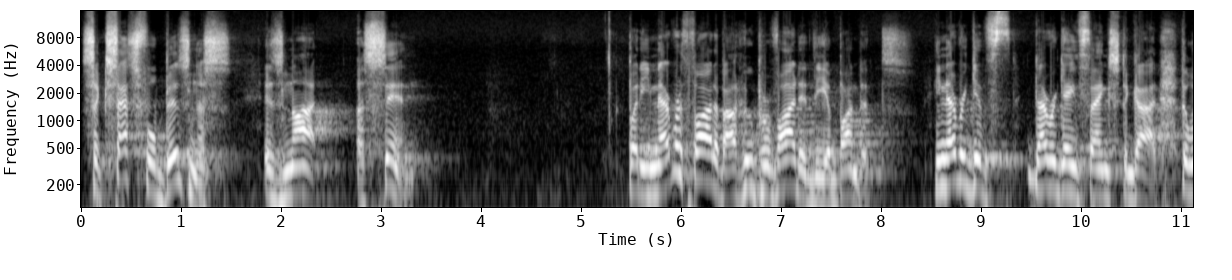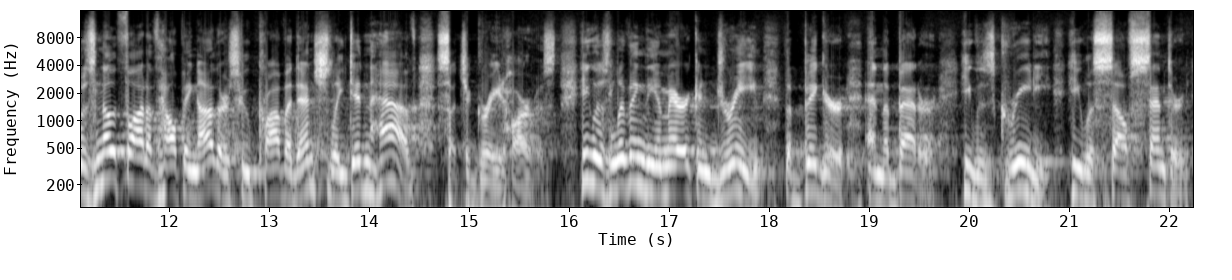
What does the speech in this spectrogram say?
Successful business is not a sin. But he never thought about who provided the abundance. He never, give, never gave thanks to God. There was no thought of helping others who providentially didn't have such a great harvest. He was living the American dream, the bigger and the better. He was greedy. He was self centered.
